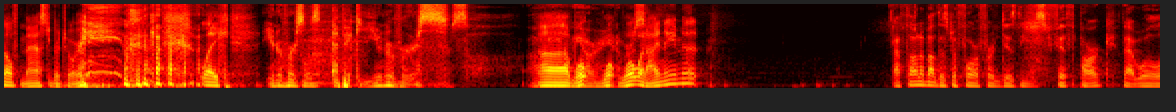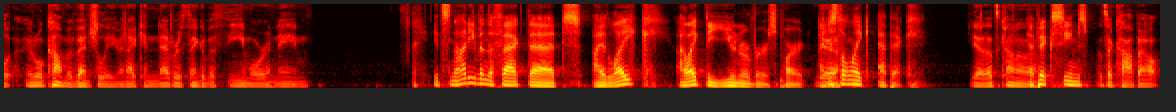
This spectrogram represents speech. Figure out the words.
Self masturbatory. like, like Universal's Epic Universe. Uh, what, what, what would I name it? I've thought about this before for Disney's fifth park. That will it'll come eventually, and I can never think of a theme or a name. It's not even the fact that I like I like the universe part. I just don't like epic. Yeah, that's kind of Epic seems That's a cop out.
